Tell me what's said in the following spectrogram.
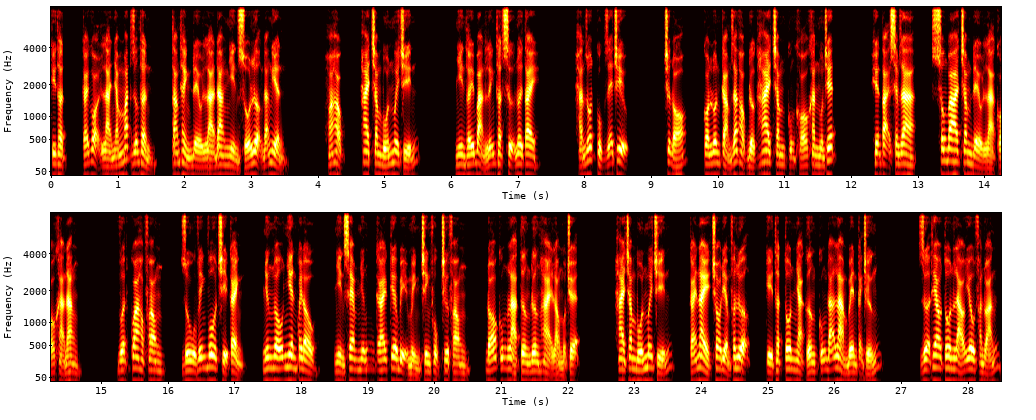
Kỳ thật, cái gọi là nhắm mắt dưỡng thần tam thành đều là đang nhìn số lượng đã nghiền. Hóa học 249. nhìn thấy bản lĩnh thật sự nơi tay, hắn rốt cục dễ chịu. Trước đó, còn luôn cảm giác học được 200 cũng khó khăn muốn chết. Hiện tại xem ra, sông 300 đều là có khả năng. Vượt qua học phong, dù vĩnh vô chỉ cảnh, nhưng ngẫu nhiên quay đầu nhìn xem những cái kia bị mình chinh phục chư phong đó cũng là tương đương hài lòng một chuyện. 249, cái này cho điểm phân lượng kỳ thật tôn nhạc ương cũng đã làm bên cạnh chứng. Dựa theo tôn lão yêu phán đoán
